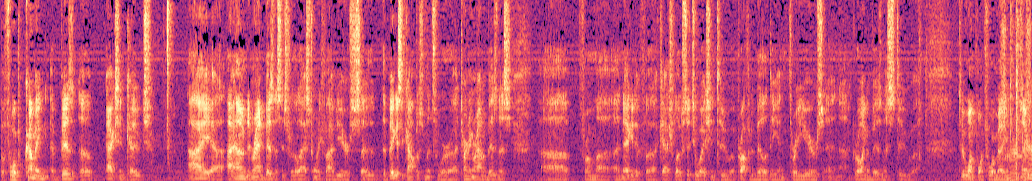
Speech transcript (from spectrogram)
Before becoming a biz, uh, ActionCOACH, I, uh, I owned and ran businesses for the last 25 years. So the, the biggest accomplishments were uh, turning around a business from a, a negative uh, cash flow situation to uh, profitability in three years, and uh, growing a business to uh, to 1.4 million from zero.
